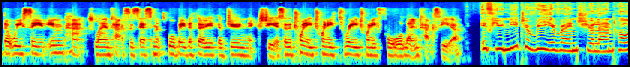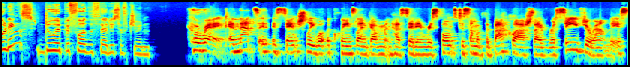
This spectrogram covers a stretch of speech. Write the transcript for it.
that we see it impact land tax assessments will be the 30th of June next year. So, the 2023 24 land tax year. If you need to rearrange your land holdings, do it before the 30th of June. Correct. And that's essentially what the Queensland government has said in response to some of the backlash they've received around this.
